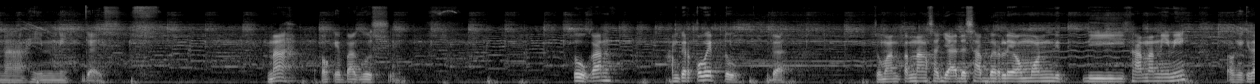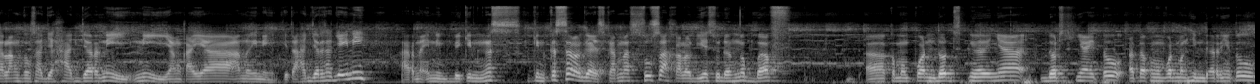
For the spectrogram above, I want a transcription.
nah ini guys. Nah oke bagus tuh kan hampir kowet tuh udah cuman tenang saja ada sabar Leomon di, di kanan ini. Oke kita langsung saja hajar nih. Nih yang kayak anu ini. Kita hajar saja ini karena ini bikin nges bikin kesel guys. Karena susah kalau dia sudah ngebuff uh, kemampuan dodge-nya dodge-nya itu atau kemampuan menghindarnya itu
